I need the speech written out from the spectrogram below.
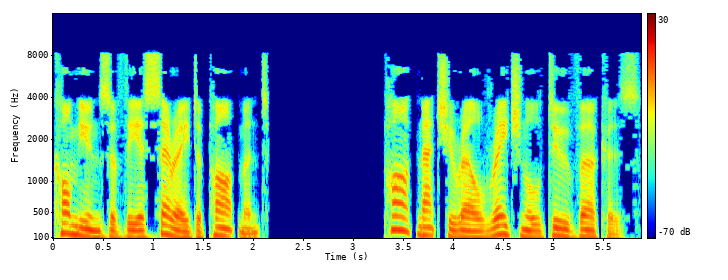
Communes of the Isère department Parc naturel régional du Vercors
